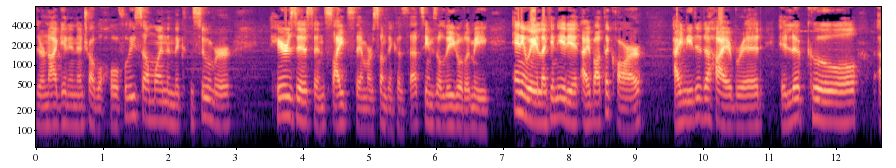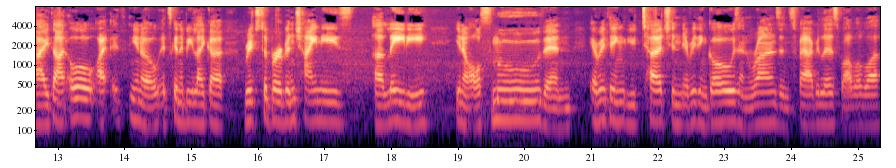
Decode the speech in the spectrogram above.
they're not getting in trouble. Hopefully someone in the consumer hears this and cites them or something cuz that seems illegal to me. Anyway, like an idiot, I bought the car I needed a hybrid. It looked cool. I thought, oh, I, you know, it's going to be like a rich suburban Chinese uh, lady, you know, all smooth and everything you touch and everything goes and runs and it's fabulous, blah, blah, blah.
